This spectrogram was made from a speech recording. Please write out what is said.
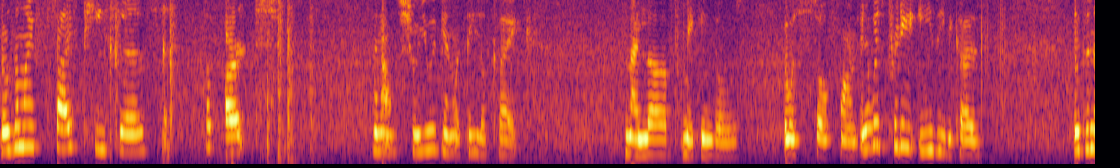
those are my five pieces of art and I'll show you again what they look like and I loved making those. It was so fun. And it was pretty easy because it's an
